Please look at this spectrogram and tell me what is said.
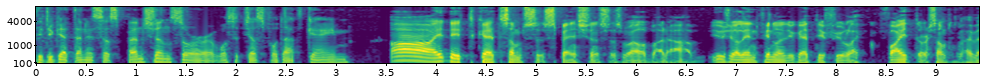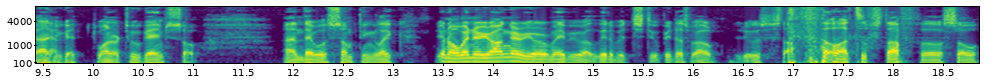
Did you get any suspensions or was it just for that game? Oh, I did get some suspensions as well, but uh, usually in Finland you get if you like fight or something like that, Yeah. you get one or two games. So, and there was something like you know when you're younger, you're maybe a little bit stupid as well. You do stuff, lots of stuff. Uh, so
